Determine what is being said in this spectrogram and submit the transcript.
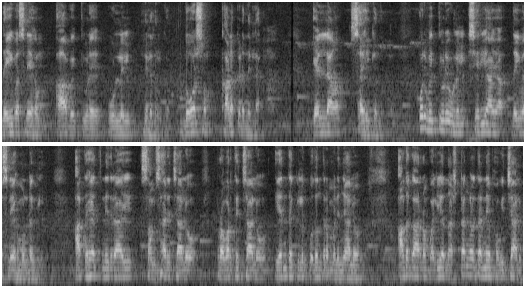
ദൈവസ്നേഹം ആ വ്യക്തിയുടെ ഉള്ളിൽ നിലനിൽക്കും. ദോഷം കണക്കിടുന്നില്ല. എല്ലാം സഹിക്കുന്നു. ഒരു വ്യക്തിയുടെ ഉള്ളിൽ ശരിയായ ദൈവസ്നേഹമുണ്ടെങ്കിൽ അദ്ദേഹത്തിനെതിരായി സംസാരിച്ചാലോ പ്രവർത്തിച്ചാലോ എന്തെങ്കിലും കുതന്ത്രം മെനഞ്ഞാലോ അത് കാരണം വലിയ നഷ്ടങ്ങൾ തന്നെ ഭവിച്ചാലും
